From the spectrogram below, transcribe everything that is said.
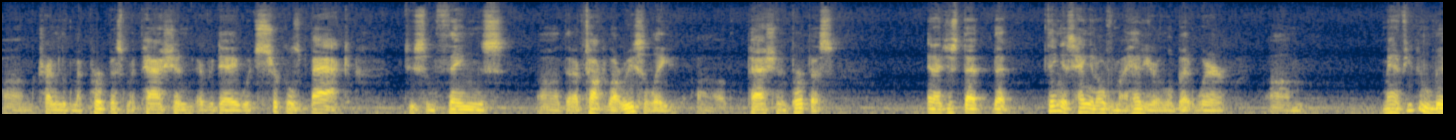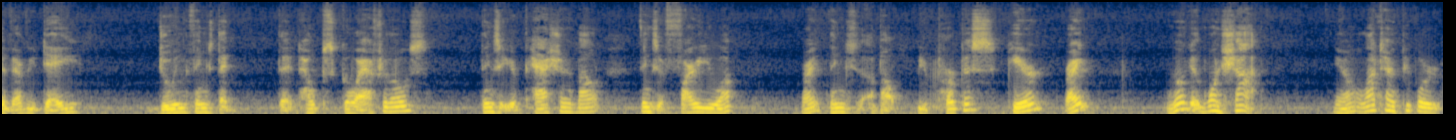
um, trying to live my purpose, my passion every day, which circles back to some things uh, that I've talked about recently, uh, passion and purpose. And I just that that thing is hanging over my head here a little bit. Where, um, man, if you can live every day doing things that that helps go after those things that you're passionate about, things that fire you up, right? Things about your purpose here, right? We only get one shot. You know, a lot of times people are,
